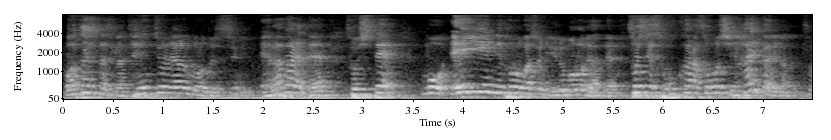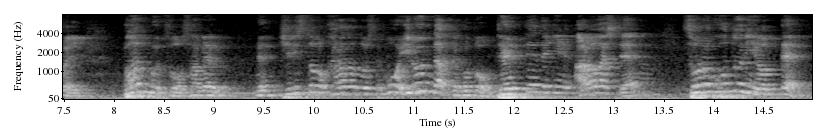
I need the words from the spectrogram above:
私たちが天井にあるものと一緒に選ばれてそしてもう永遠にその場所にいるものであってそしてそこからその支配下になるつまり万物を治める、ね、キリストの体としてもういるんだってことを徹底的に表してそのことによって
